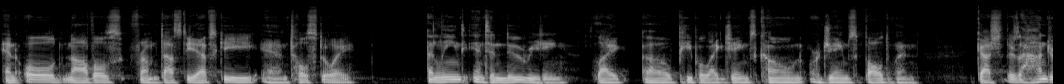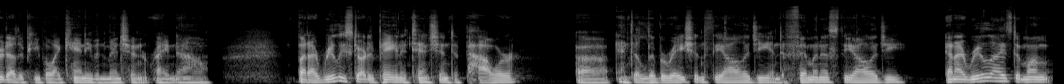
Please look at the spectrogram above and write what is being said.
and old novels from Dostoevsky and Tolstoy. I leaned into new reading, like oh, people like James Cone or James Baldwin. Gosh, there's a hundred other people I can't even mention right now. But I really started paying attention to power uh, and to liberation theology and to feminist theology. And I realized, among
